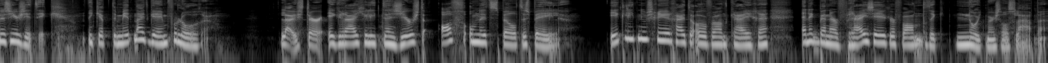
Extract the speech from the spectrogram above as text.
Dus hier zit ik. Ik heb de Midnight Game verloren. Luister, ik raad jullie ten zeerste af om dit spel te spelen. Ik liet nieuwsgierigheid de overhand krijgen en ik ben er vrij zeker van dat ik nooit meer zal slapen.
